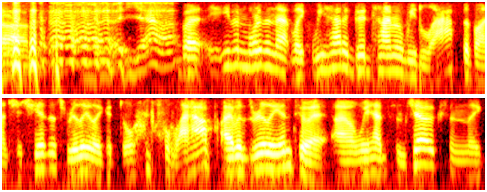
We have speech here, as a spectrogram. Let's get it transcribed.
Um, yeah. but even more than that, like we had a good time and we laughed a bunch. And she had this really like adorable laugh. I was really into it. Uh, we had some jokes and like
